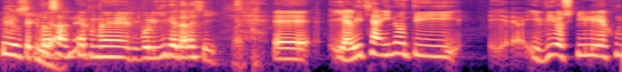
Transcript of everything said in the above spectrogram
δύο σκύλα. Εκτός αν έχουμε διπολική διαταραχή. ε, η αλήθεια είναι ότι οι δύο σκύλοι έχουν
